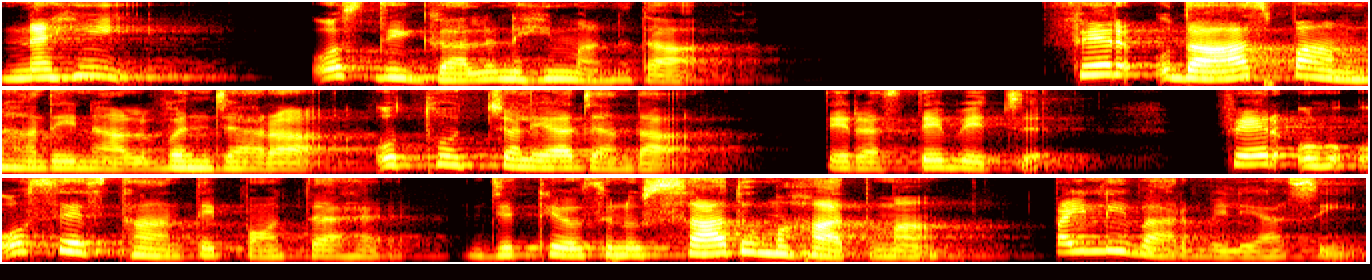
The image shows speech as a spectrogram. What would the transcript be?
ਨਹੀਂ, ਉਸ ਦੀ ਗੱਲ ਨਹੀਂ ਮੰਨਦਾ। ਫਿਰ ਉਦਾਸ ਭਾਵਨਾ ਦੇ ਨਾਲ ਵੰਜਾਰਾ ਉੱਥੋਂ ਚਲਿਆ ਜਾਂਦਾ ਤੇ ਰਸਤੇ ਵਿੱਚ ਫਿਰ ਉਹ ਉਸੇ ਸਥਾਨ ਤੇ ਪਹੁੰਚਦਾ ਹੈ, ਜਿੱਥੇ ਉਸ ਨੂੰ ਸਾਧੂ ਮਹਾਤਮਾ ਪਹਿਲੀ ਵਾਰ ਮਿਲਿਆ ਸੀ।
